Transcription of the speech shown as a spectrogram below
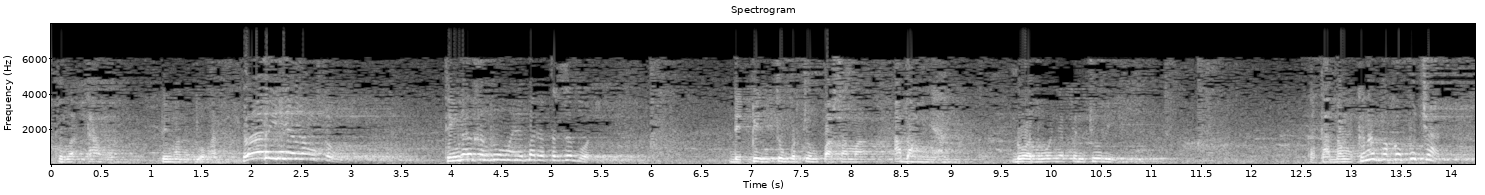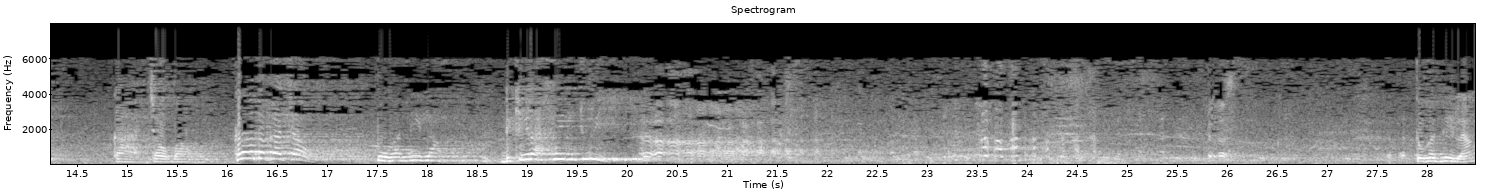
Aku nggak tahu di mana Tuhan. Lari dia langsung. Tinggalkan rumah ibadah tersebut. Di pintu berjumpa sama abangnya. Dua-duanya pencuri. Kata abangnya, kenapa kau pucat? Kacau bang. Kenapa kacau? Tuhan hilang. Dikira aku yang curi. Tuhan hilang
